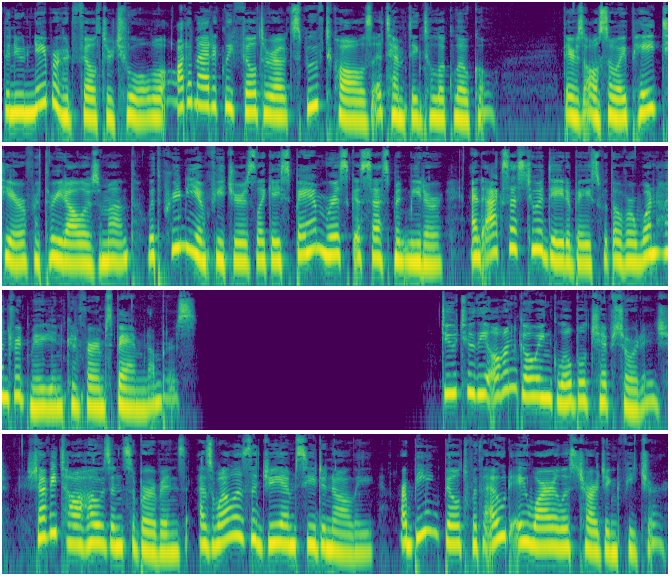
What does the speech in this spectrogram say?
the new neighborhood filter tool will automatically filter out spoofed calls attempting to look local. There's also a paid tier for $3 a month with premium features like a spam risk assessment meter and access to a database with over 100 million confirmed spam numbers. Due to the ongoing global chip shortage, Chevy Tahoes and Suburbans, as well as the GMC Denali, are being built without a wireless charging feature.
